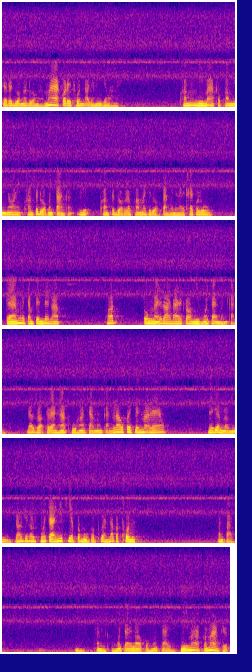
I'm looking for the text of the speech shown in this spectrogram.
แต่ละดวงละดวงอะมากก็ได้ทนเอาอย่างนี้จะว่าไงความมีมากกับความมีน้อย ความสะดวกมันต่างกันหรือความสะดวกและความไม่สะดวกต่างกันยังไงใครก็รู้ แต่มันก็จำเป็นได้รับ เพราะองค์ไหนรายใดก็มีหัวใจเหมือนกัน แล้วสะแสวงหาครูหาอาจารย์เหมือนกัน เราเคยเป็นมาแล้ว ในเรื่องเหล่านี้เราจึงเอาหัวใจนี่เทียบกับหมู่กับเพื่อนแล้วก็ทนกันไป ท่านของหัวใจเราของหัวใจ มีมากก็มากเถอะ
